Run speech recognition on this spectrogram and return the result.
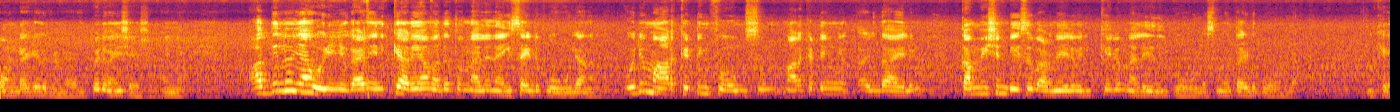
കോണ്ടാക്ട് ചെയ്തിട്ടുണ്ടായിരുന്നു ഇപ്പോഴും അതിന് ശേഷം എന്നെ അതിലും ഞാൻ ഒഴിഞ്ഞു. കാരണം എനിക്കറിയാം അത് നല്ല നൈസായിട്ട് പോകില്ല എന്നുള്ളത് ഒരു മാർക്കറ്റിംഗ് ഫേംസും മാർക്കറ്റിംഗ് ഇതായാലും കമ്മീഷൻ ബേസ് പറഞ്ഞാലും ഒരിക്കലും നല്ല രീതിയിൽ പോകില്ല സ്മൂത്തായിട്ട് പോകില്ല ഓക്കെ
